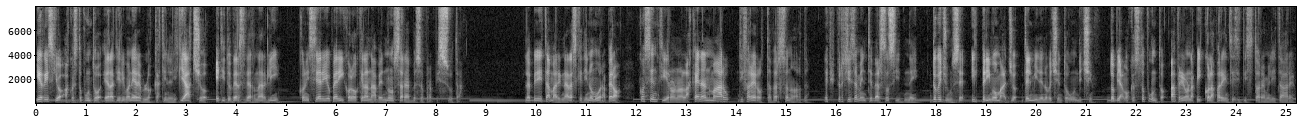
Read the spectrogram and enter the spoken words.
Il rischio a questo punto era di rimanere bloccati nel ghiaccio e di dover svernare lì, con il serio pericolo che la nave non sarebbe sopravvissuta. Le abilità marinaresche di Nomura però consentirono alla Kainan Maru di fare rotta verso nord e più precisamente verso Sydney, dove giunse il primo maggio del 1911. Dobbiamo a questo punto aprire una piccola parentesi di storia militare.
